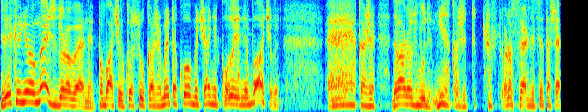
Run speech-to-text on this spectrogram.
диви, який в нього меч здоровений, побачив косу, каже, ми такого меча ніколи і не бачили. Е, каже, давай розбудемо. Ні, каже, розсердиться та ще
